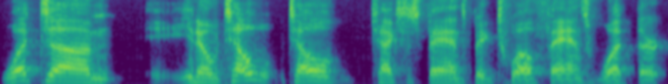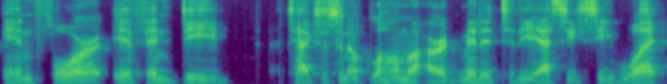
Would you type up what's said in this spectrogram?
What um, you know, tell tell Texas fans, Big 12 fans, what they're in for if indeed Texas and Oklahoma are admitted to the SEC. What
